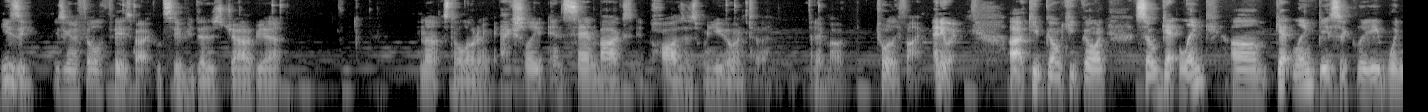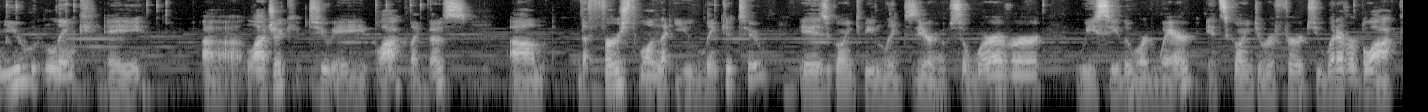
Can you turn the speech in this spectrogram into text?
easy. He's going to fill the phase back. Let's see if he did his job yet. No, still loading. Actually, in Sandbox, it pauses when you go into edit mode. Totally fine. Anyway, uh, keep going, keep going. So get link. Um, get link, basically, when you link a uh, logic to a block like this, um, the first one that you link it to is going to be link 0. So wherever we see the word where, it's going to refer to whatever block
